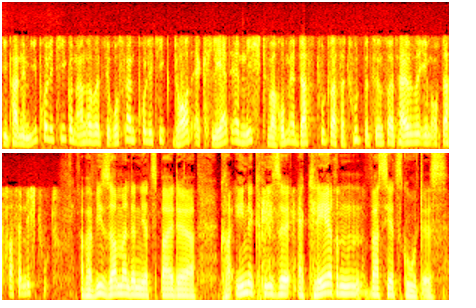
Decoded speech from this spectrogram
die Pandemiepolitik und andererseits die Russlandpolitik, dort erklärt er nicht, warum er das tut, was er tut, beziehungsweise teilweise eben auch das, was er nicht tut. Aber wie soll man denn jetzt bei der Ukraine-Krise erklären, was jetzt gut ist?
